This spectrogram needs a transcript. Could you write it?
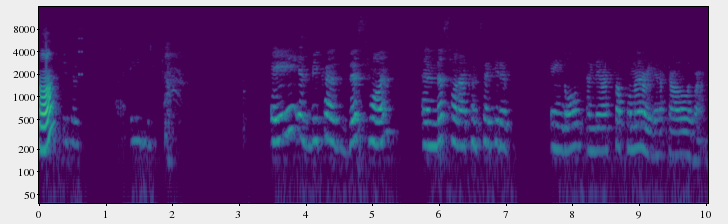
Huh? 80 is because this one and this one are consecutive angles and they are supplementary in a parallelogram.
